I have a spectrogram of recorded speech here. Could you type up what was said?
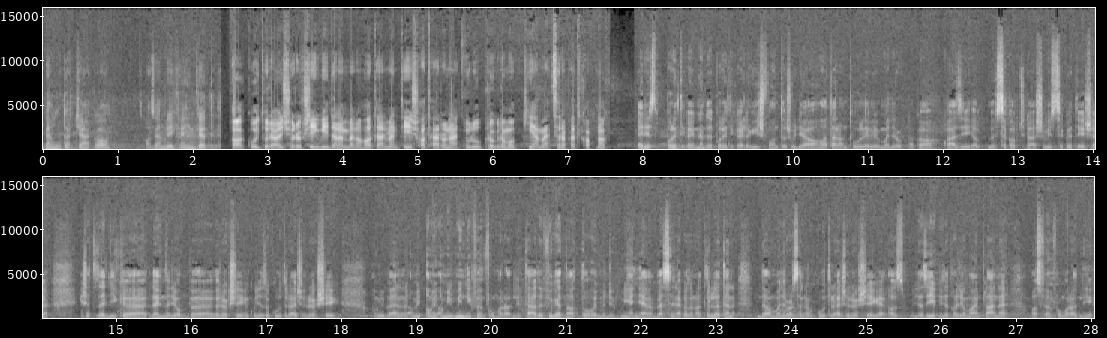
bemutatják a, az emlékeinket. A kulturális örökségvédelemben a határmenti és határon átnyúló programok kiemelt szerepet kapnak. Egyrészt politikai, nemzetpolitikailag is fontos ugye a határon túllévő magyaroknak a kvázi összekapcsolása, visszakötése, és hát az egyik eh, legnagyobb eh, örökségünk ugye az a kulturális örökség, amiben, ami, ami, ami mindig fönn fog maradni. Tehát hogy független attól, hogy mondjuk milyen nyelven beszélnek azon a területen, de a Magyarországnak a kulturális öröksége, az ugye az épített hagyomány pláne, az fönn fog maradni,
